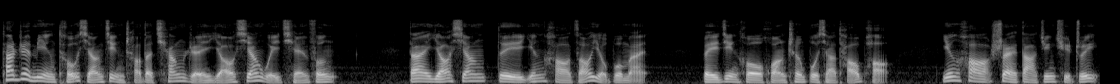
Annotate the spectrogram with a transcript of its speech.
他任命投降晋朝的羌人姚襄为前锋，但姚襄对英浩早有不满，北进后谎称部下逃跑，英浩率大军去追，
